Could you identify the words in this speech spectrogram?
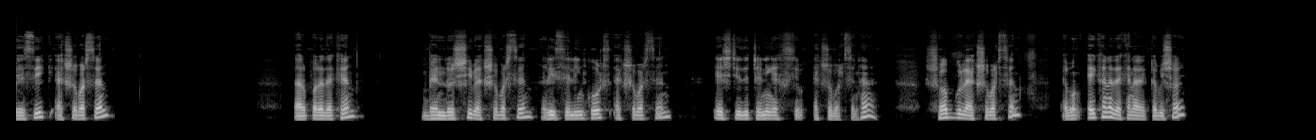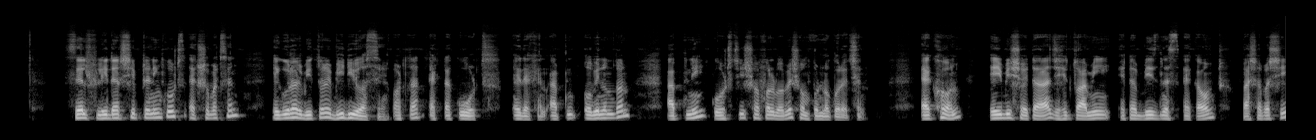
basic ১০০% তারপরে দেখেন vendorship ১০০%, reselling course ১০০%, STG training একশ ১০০% হ্যাঁ? সবগুলো ১০০% এবং এখানে দেখেন আরেকটা বিষয় সেলফ লিডারশিপ ট্রেনিং কোর্স একশো পার্সেন্ট এগুলোর ভিতরে ভিডিও আছে। অর্থাৎ একটা কোর্স। এই দেখেন আপনি অভিনন্দন, আপনি কোর্সটি সফলভাবে সম্পন্ন করেছেন। এখন এই বিষয়টা যেহেতু আমি এটা বিজনেস অ্যাকাউন্ট পাশাপাশি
